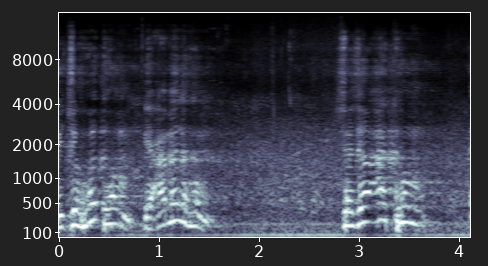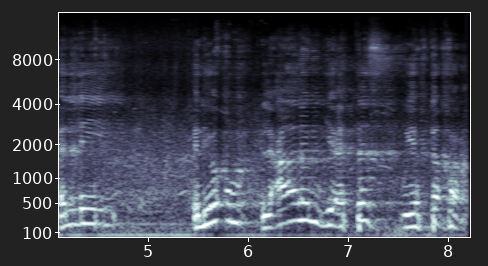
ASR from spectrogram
بجهدهم بعملهم. شجاعتهم اللي اليوم العالم يعتز ويفتخر.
